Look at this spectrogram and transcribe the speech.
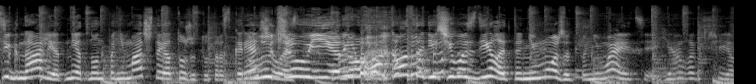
сигналит. Нет, но он понимает, что я тоже тут раскорячилась. Лучше уеду. Ну, вот он-то ничего сделать-то не может, понимаете? Я вообще,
